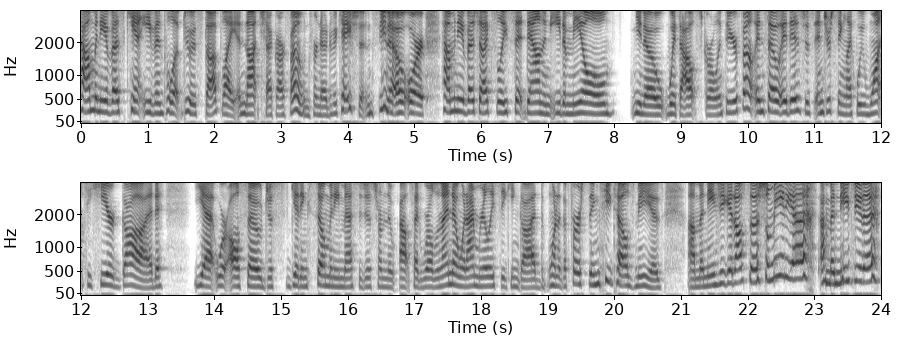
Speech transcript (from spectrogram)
how many of us can't even pull up to a stoplight and not check our phone for notifications, you know, or how many of us actually sit down and eat a meal you know, without scrolling through your phone. And so it is just interesting. Like we want to hear God yet we're also just getting so many messages from the outside world. And I know when I'm really seeking God, one of the first things He tells me is, "I'm gonna need you to get off social media. I'm gonna need you to,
